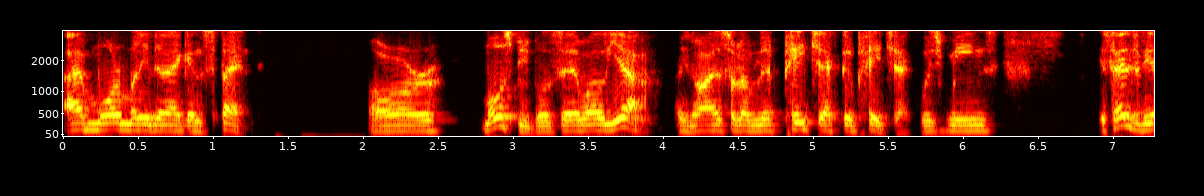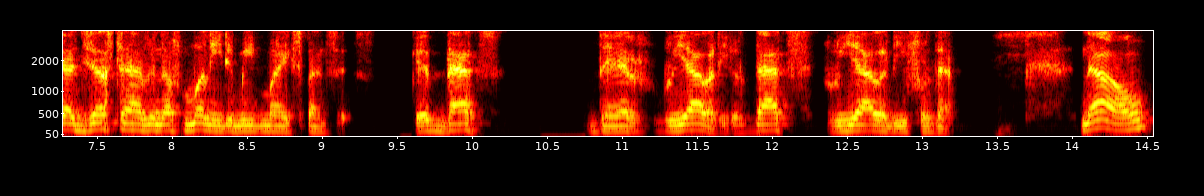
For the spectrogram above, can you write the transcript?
I have more money than I can spend. Or most people say, well, yeah, you know, I sort of live paycheck to paycheck, which means essentially I just have enough money to meet my expenses. Okay, that's their reality, or that's reality for them. Now,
